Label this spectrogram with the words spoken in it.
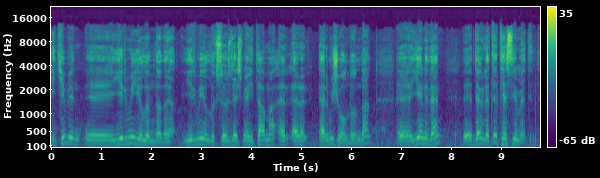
2020 yılında da 20 yıllık sözleşme hitama er, er- ermiş olduğundan e, yeniden e, devlete teslim edildi.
